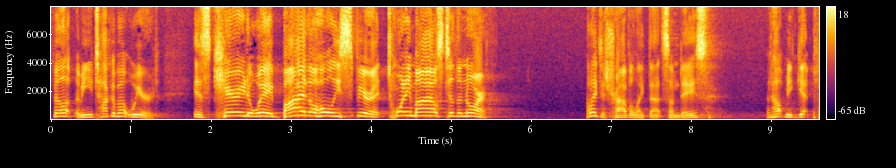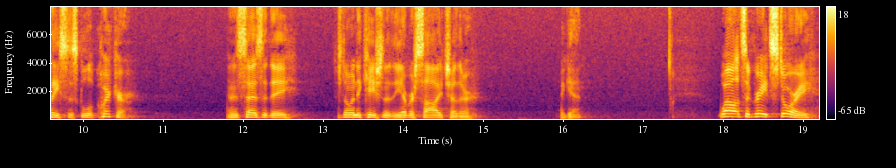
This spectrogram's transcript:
Philip, I mean, you talk about weird, is carried away by the Holy Spirit 20 miles to the north. I like to travel like that some days. It helped me get places a little quicker. And it says that they, there's no indication that they ever saw each other again. Well, it's a great story,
